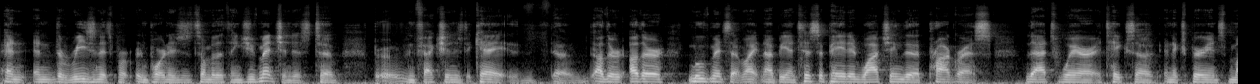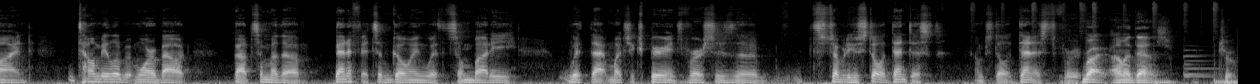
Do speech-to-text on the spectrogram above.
And and the reason it's important is some of the things you've mentioned is to uh, infections, decay, uh, other other movements that might not be anticipated. Watching the progress, that's where it takes a, an experienced mind. Tell me a little bit more about about some of the benefits of going with somebody with that much experience versus the somebody who's still a dentist. I'm still a dentist for Right, I'm a dentist. True.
